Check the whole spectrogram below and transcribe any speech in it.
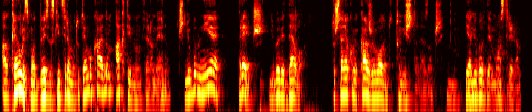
a krenuli smo već da skiciramo tu temu kao jednom aktivnom fenomenu. Znači, ljubav nije reč, ljubav je delo. To što ja nekome kažem volim, to, to ništa ne znači. Da. Ja ljubav demonstriram.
